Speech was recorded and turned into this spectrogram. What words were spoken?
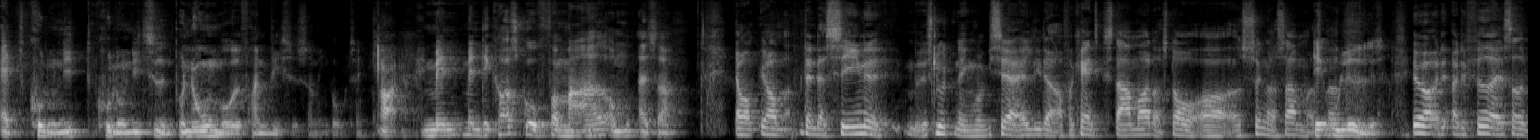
at koloni, kolonitiden på nogen måde fremvises som en god ting. Nej. Men, men det kan også gå for meget om... Altså, jeg var, den der scene med slutningen, hvor vi ser alle de der afrikanske stammer, der står og, og synger sammen. Og det er uledeligt. Jo, og det, og det fede er, at jeg sad,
